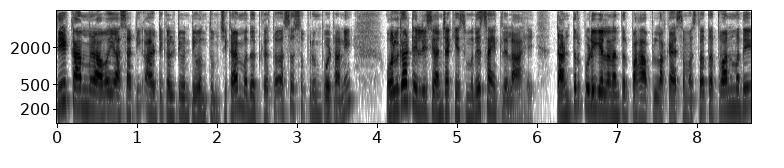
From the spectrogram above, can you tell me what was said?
ते काम मिळावं यासाठी आर्टिकल ट्वेंटी वन तुमची काय मदत करतं असं सुप्रीम कोर्टाने ओल्गा टेलिस यांच्या केसमध्ये सांगितलेलं आहे. त्यानंतर पुढे गेल्यानंतर पहा आपल्याला काय समजतं. तत्वांमध्ये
